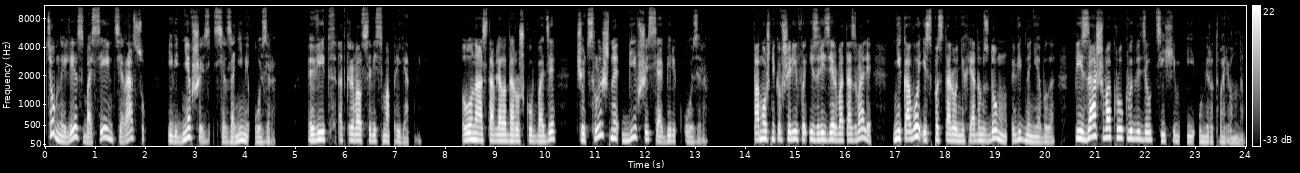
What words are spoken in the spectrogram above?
темный лес, бассейн, террасу и видневшееся за ними озеро. Вид открывался весьма приятный. Луна оставляла дорожку в воде, чуть слышно бившийся о берег озера. Помощников шерифа из резерва отозвали, никого из посторонних рядом с домом видно не было. Пейзаж вокруг выглядел тихим и умиротворенным.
